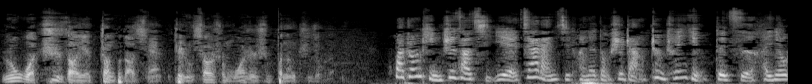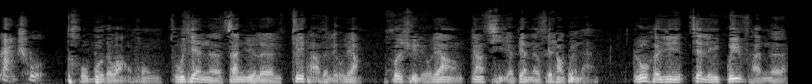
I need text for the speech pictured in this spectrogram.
如果制造业挣不到钱，这种销售模式是不能持久的。化妆品制造企业嘉兰集团的董事长郑春颖对此很有感触。头部的网红逐渐的占据了最大的流量，获取流量让企业变得非常困难。如何去建立规范的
